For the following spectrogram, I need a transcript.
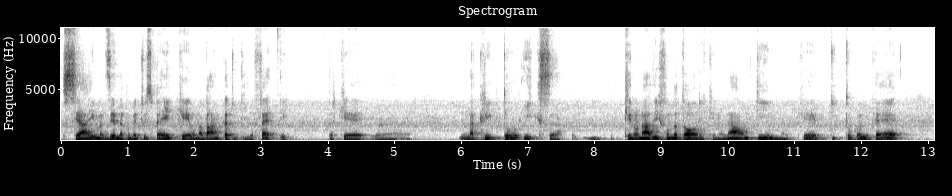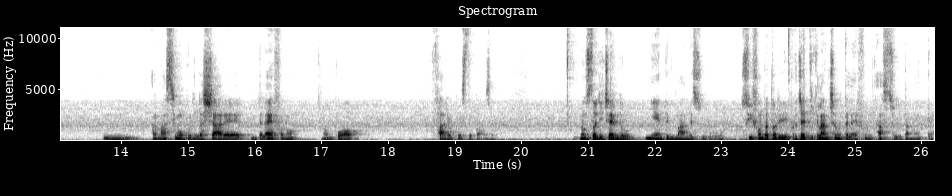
se hai un'azienda come TwistPay che è una banca a tutti gli effetti, perché eh, una crypto X che non ha dei fondatori, che non ha un team, che è tutto quello che è, mh, mm, al massimo può rilasciare un telefono, non può fare queste cose. Non sto dicendo niente di male su, sui fondatori dei progetti che lanciano telefoni, assolutamente.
